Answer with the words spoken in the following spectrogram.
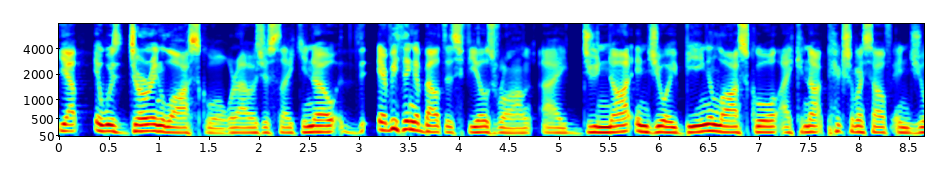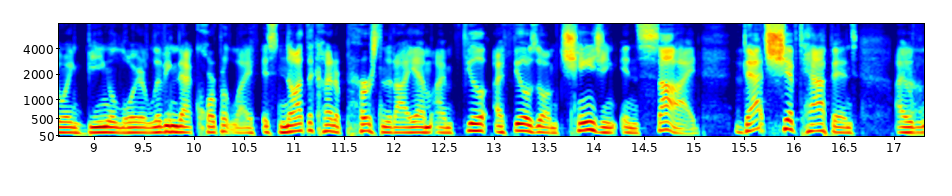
Yep. It was during law school where I was just like, you know, th- everything about this feels wrong. I do not enjoy being in law school. I cannot picture myself enjoying being a lawyer, living that corporate life. It's not the kind of person that I am. I'm feel I feel as though I'm changing inside. That shift happened I,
